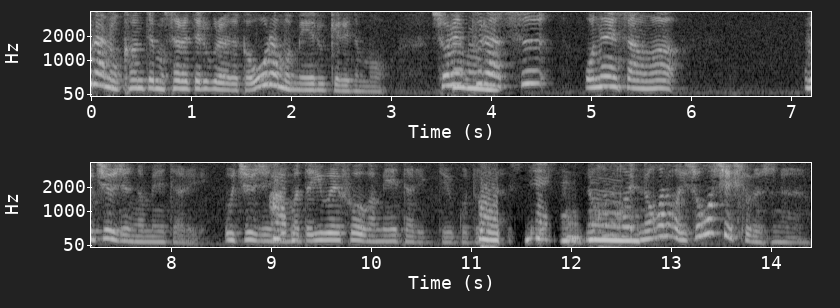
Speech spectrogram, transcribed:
ーラの鑑定もされてるぐらいだから、オーラも見えるけれども、それプラス、お姉さんは宇宙人が見えたり、宇宙人でまた UFO が見えたりっていうことで、そうですね、なかなか、なかなか忙しい人ですね。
